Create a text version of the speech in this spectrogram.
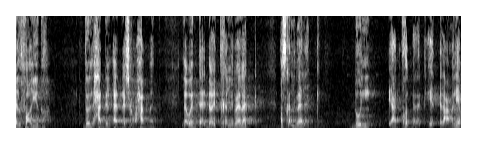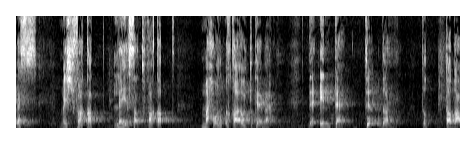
الفريضة. دول الحد الأدنى يا شيخ محمد. لو أنت قدرت تخلي بالك اصل خلي بالك دول يعني خد بالك هي العملية بس مش فقط ليست فقط محو القراءة والكتابة. ده أنت تقدر تضعه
